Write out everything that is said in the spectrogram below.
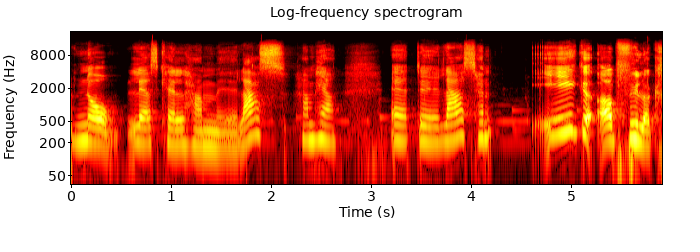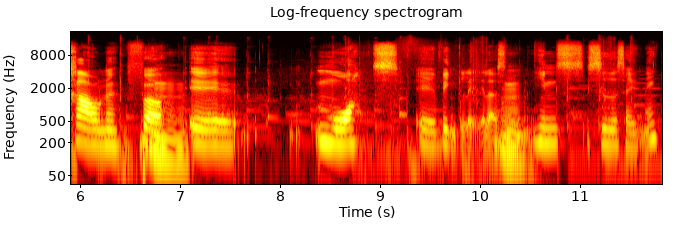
når, lad os kalde ham øh, Lars, ham her, at øh, Lars han ikke opfylder kravene for Mm. mm. øh, mors øh, vinkel, eller sådan Mm. hendes side af sagen. Ikke?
